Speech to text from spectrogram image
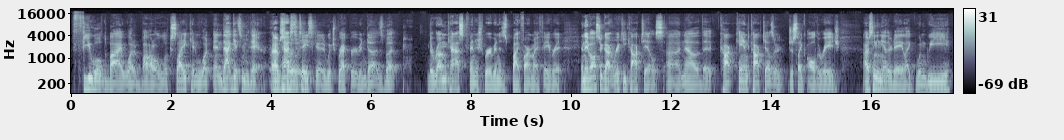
fueled by what a bottle looks like and what and that gets me there. It has to taste good, which Breck bourbon does, but the rum cask finished bourbon is by far my favorite. And they've also got Ricky cocktails. Uh, now the cock- canned cocktails are just like all the rage. I was thinking the other day, like when we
